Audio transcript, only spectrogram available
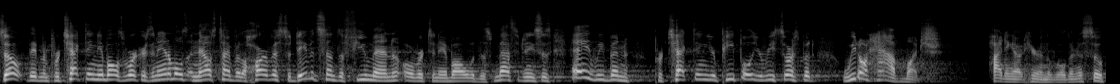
So they've been protecting Nabal's workers and animals, and now it's time for the harvest. So David sends a few men over to Nabal with this message, and he says, Hey, we've been protecting your people, your resource, but we don't have much hiding out here in the wilderness. So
